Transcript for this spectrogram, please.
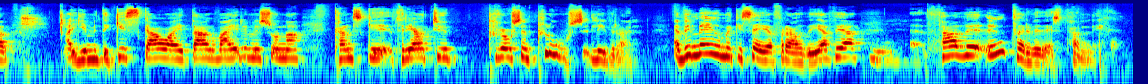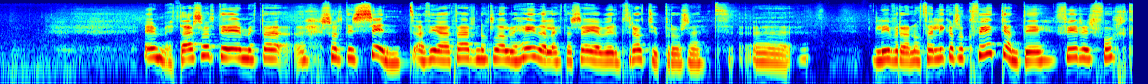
að, að ég myndi giska á að í dag væri við svona kannski 30% pluss lífræn. En við megum ekki segja frá því að því að mm. það er umhverfið þess þannig Einmitt, það er svolítið, einmitt að, svolítið synd af því að það er náttúrulega alveg heiðalegt að segja að við erum 30% uh, lífran og það er líka svo hvetjandi fyrir fólk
